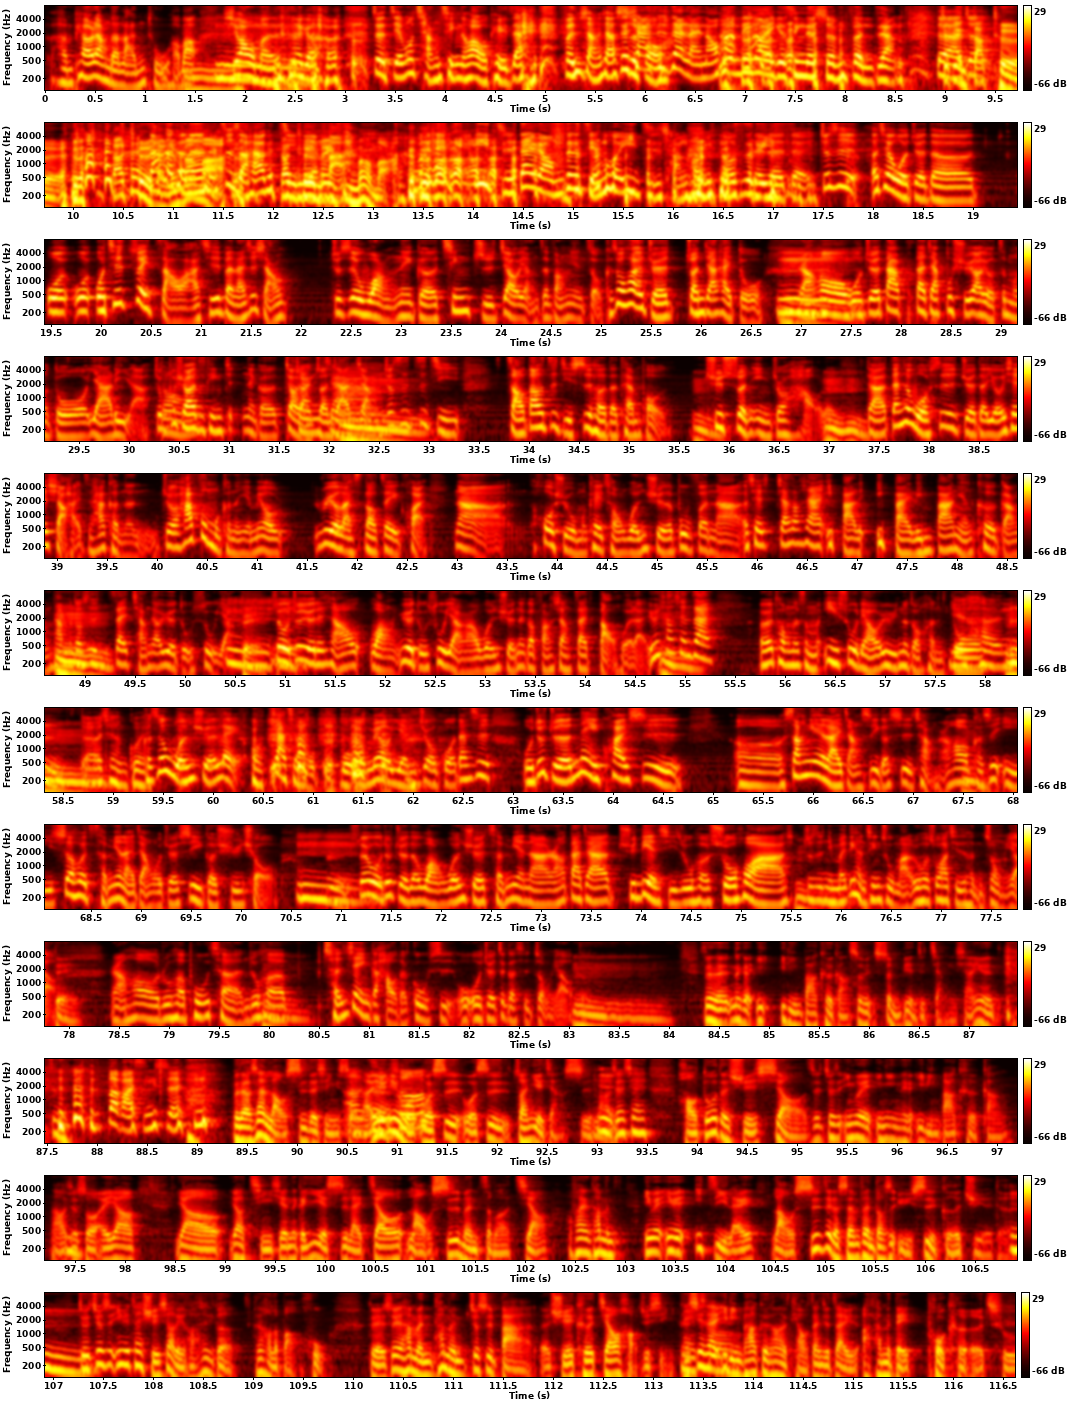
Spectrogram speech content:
很漂亮的蓝图，好不好？嗯、希望我们那个这个节目长青的话，我可以再 分享一下是否，下次再来，然后换另外一个新的身份，这样 对啊，就 doctor，doctor，doctor doctor 可能至少还要个几年吧，妈妈，我可以一直代表我们这个节目会一直长红，都是这个意思，对，对，对，就是而且我觉得。我我我其实最早啊，其实本来是想要就是往那个亲职教养这方面走，可是我后来觉得专家太多，嗯、然后我觉得大大家不需要有这么多压力啦，就不需要一直听那个教养专家讲，家就是自己找到自己适合的 tempo、嗯、去顺应就好了，嗯、对啊。但是我是觉得有一些小孩子，他可能就他父母可能也没有 realize 到这一块，那。或许我们可以从文学的部分啊，而且加上现在一百一百零八年课纲，他们都是在强调阅读素养，对、嗯，所以我就有点想要往阅读素养啊、文学那个方向再倒回来，因为像现在儿童的什么艺术疗愈那种很多，很嗯，对，而且很贵。可是文学类哦，价钱我我我没有研究过，但是我就觉得那一块是。呃，商业来讲是一个市场，然后可是以社会层面来讲，我觉得是一个需求。嗯，嗯，所以我就觉得往文学层面啊，然后大家去练习如何说话啊，嗯、就是你们一定很清楚嘛，如何说话其实很重要。对，然后如何铺陈，如何呈现一个好的故事，我我觉得这个是重要的。嗯。真的，那个一一零八课纲，顺顺便就讲一下，因为 爸爸心声，不是算老师的心声啦。因为因为我我是我是专业讲师嘛，像现在好多的学校，就就是因为因应那个一零八课纲，然后就说哎要要要请一些那个业师来教老师们怎么教。我发现他们因为因为一直以来老师这个身份都是与世隔绝的，嗯，就就是因为在学校里的话是一个很好的保护。对，所以他们他们就是把呃学科教好就行。那错现在一零八课纲的挑战就在于啊，他们得破壳而出，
